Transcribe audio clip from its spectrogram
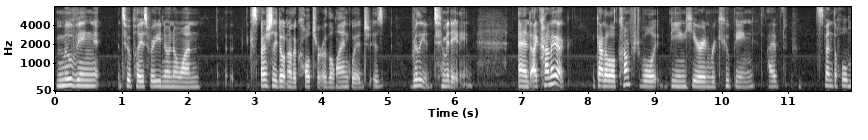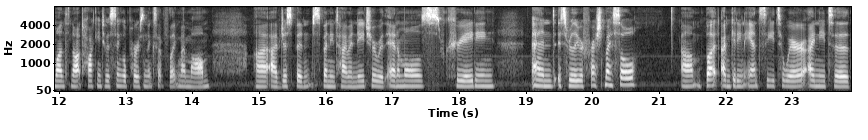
moving to a place where you know no one, especially don't know the culture or the language, is really intimidating. And I kind of got, got a little comfortable being here and recouping. I've spent the whole month not talking to a single person except for like my mom. Uh, I've just been spending time in nature with animals, creating, and it's really refreshed my soul. Um, but I'm getting antsy to where I need to,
